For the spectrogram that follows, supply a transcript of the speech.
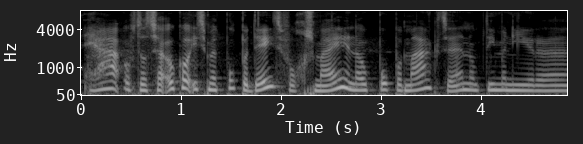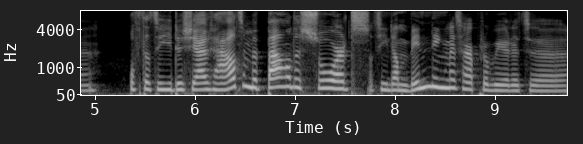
Ja, of dat zij ook al iets met poppen deed, volgens mij. En ook poppen maakte. En op die manier... eh, Of dat hij dus juist... Hij had een bepaalde soort... dat hij dan binding met haar probeerde te...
